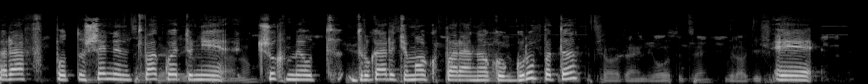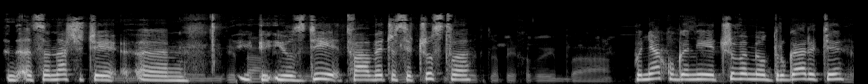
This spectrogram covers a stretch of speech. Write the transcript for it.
Рав, по отношение на това, което ние чухме от другарите малко по-рано, ако групата е за нашите е, юзди, това вече се чувства. Понякога ние чуваме от другарите,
